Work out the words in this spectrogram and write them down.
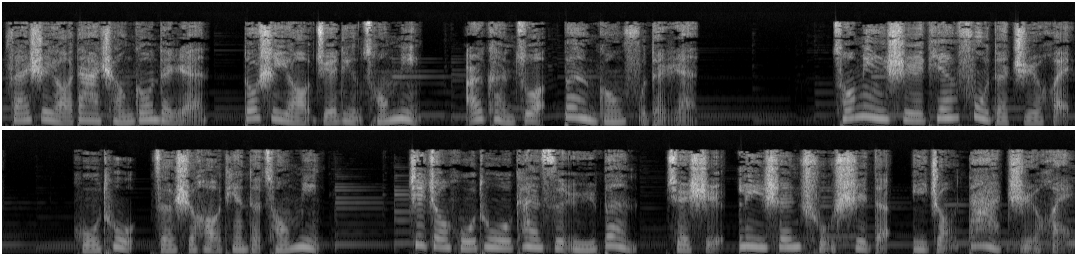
凡是有大成功的人，都是有绝顶聪明而肯做笨功夫的人。聪明是天赋的智慧，糊涂则是后天的聪明。这种糊涂看似愚笨，却是立身处世的一种大智慧。”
